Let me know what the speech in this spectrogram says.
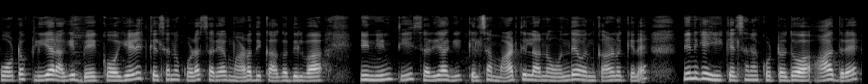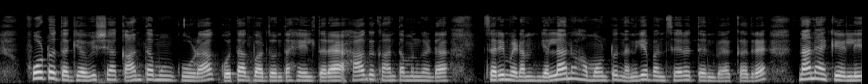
ಫೋಟೋ ಕ್ಲಿಯರ್ ಆಗಿ ಬೇಕು. ಹೇಳಿದ ಕೆಲಸನೂ ಕೂಡ ಸರಿಯಾಗಿ ಮಾಡೋದಕ್ಕಾಗೋದಿಲ್ವಾ ನಿನ್ನ ಹೆಂಡತಿ ಸರಿಯಾಗಿ ಕೆಲಸ ಮಾಡ್ತಿಲ್ಲ ಅನ್ನೋ ಒಂದೇ ಒಂದು ಕಾರಣಕ್ಕೆ ನಿನಗೆ ಈ ಕೆಲಸನ ಕೊಟ್ಟೋದು ಆದರೆ, ಫೋಟೋ ತೆಗೆಯೋ ವಿಷಯ ಕಾಂತಮ್ಮಂಗೆ ಕೂಡ ಗೊತ್ತಾಗಬಾರ್ದು ಅಂತ ಹೇಳ್ತಾರೆ. ಹಾಗ ಕಾಂತಮ್ಮನ ಗಂಡ, ಸರಿ ಮೇಡಮ್ ಎಲ್ಲಾನು ಅಮೌಂಟು ನನಗೆ ಬಂದು ಸೇರುತ್ತೆ ಅನ್ಬೇಕಾದ್ರೆ ನಾನು ಯಾಕೆ ಹೇಳಿ?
